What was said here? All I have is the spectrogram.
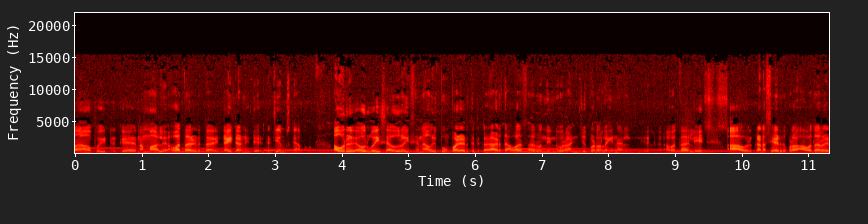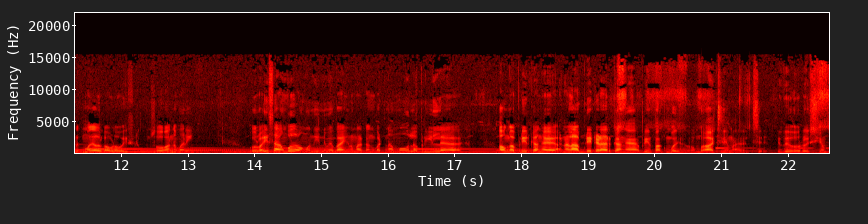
தான் போயிட்டுருக்கு நம்ம ஆள் எடுத்தார் டைட்டானிக் டேரக்டர் ஜேம்ஸ் கேமரா அவர் அவர் வயசு அவர் வயசு என்ன? அவர் இப்பவும் படம் எடுத்துருக்காரு அடுத்து அவதார் வந்து இன்னும் ஒரு அஞ்சு படம் லைனாக இருக்குது அவதார்லேயே அவர் கடைசியாக எடுத்த படம் அவதார் எடுக்கும்போதே அவருக்கு அவ்வளோ வயசு இருக்கும். ஸோ அந்த மாதிரி ஒரு வயசாகும்போது அவங்க வந்து இன்னுமே பயங்கரமாக இருக்காங்க. பட் நம்ம ஊரில் அப்படி இல்லை. அவங்க அப்படி இருக்காங்க நல்லா அப்டேட்டடாக இருக்காங்க அப்படின்னு பார்க்கும்போது எனக்கு ரொம்ப ஆச்சரியமாக இருந்துச்சு. இது ஒரு விஷயம்.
